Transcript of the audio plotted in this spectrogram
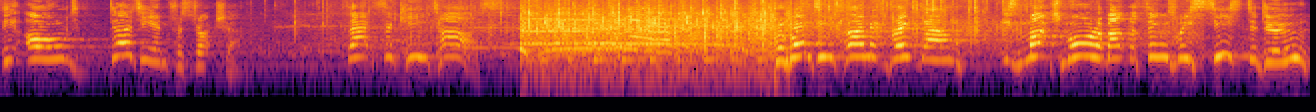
the old dirty infrastructure. That's the key task. Preventing climate breakdown is much more about the things we cease to do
